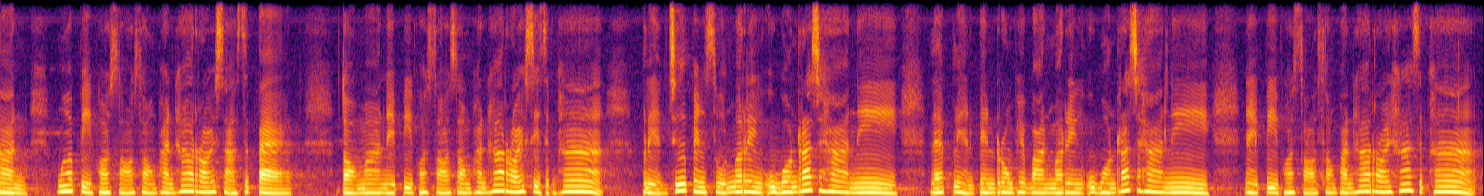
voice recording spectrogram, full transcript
ารเมื่อปีพศ 2538 ต่อมาในปีพศ 2545เปลี่ยนชื่อเป็นศูนย์มะเร็งอุบลราชธานี และเปลี่ยนเป็นโรงพยาบาลมะเร็งอุบลราชธานี ในปีพศ 2555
